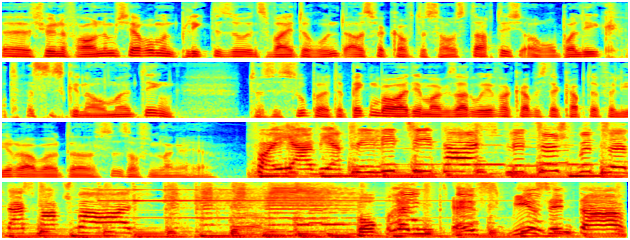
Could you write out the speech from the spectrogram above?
äh, schöne Frauen um mich herum und blickte so ins weite Rund, ausverkauftes Haus, dachte ich, Europa League, das ist genau mein Ding. Das ist super. Der Beckenbauer hat ja mal gesagt, UEFA Cup ist der Cup der Verlierer, aber das ist auch schon lange her. Feuerwehr Felicitas, Blitze, Spitze, das macht Spaß. Wo brennt es? Wir sind da.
